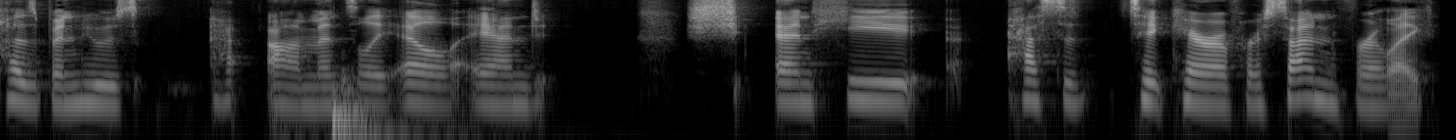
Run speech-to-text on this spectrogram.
husband who's um, mentally ill, and she, and he has to take care of her son for like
